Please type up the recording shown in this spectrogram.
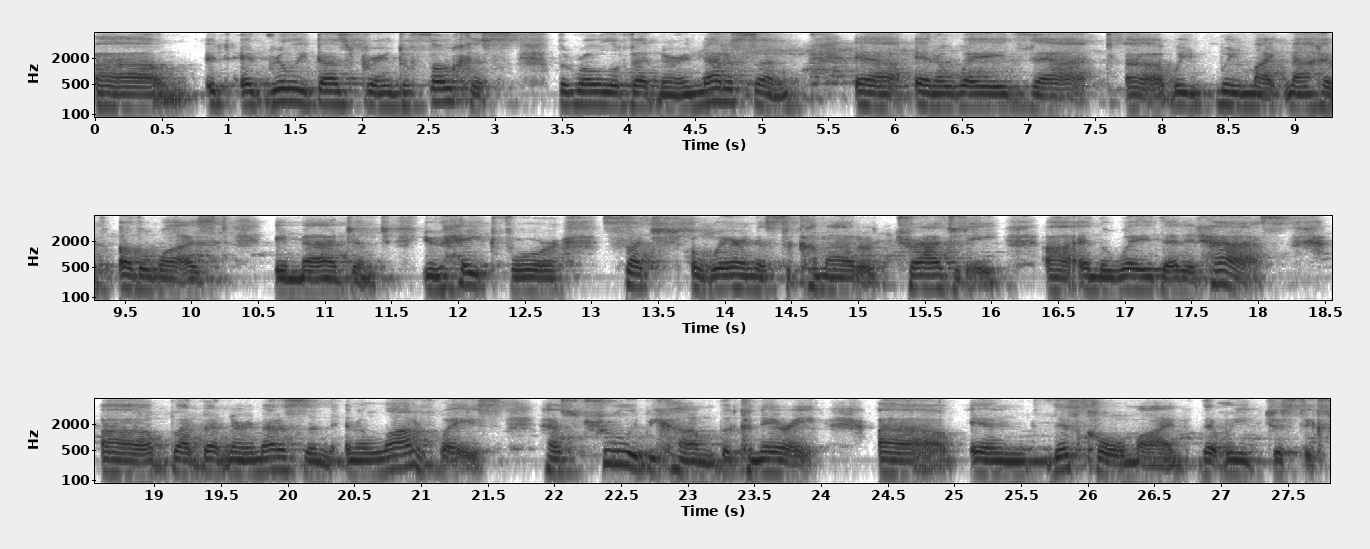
Um, it, it, really does bring to focus the role of veterinary medicine uh, in a way that uh, we, we might not have otherwise imagined. You hate for such awareness to come out of tragedy uh, in the way that it has. Uh, but veterinary medicine, in a lot of ways, has truly become the canary uh, in this coal mine that we just, ex-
